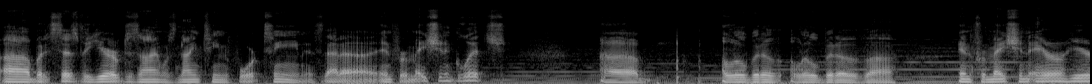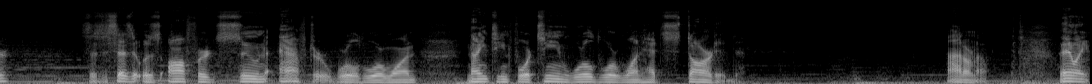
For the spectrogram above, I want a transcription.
Uh, but it says the year of design was 1914. Is that a information glitch? Uh, a little bit of a little bit of uh, information error here. Says, it says it was offered soon after World War One. 1914, World War One had started. I don't know. Anyway,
